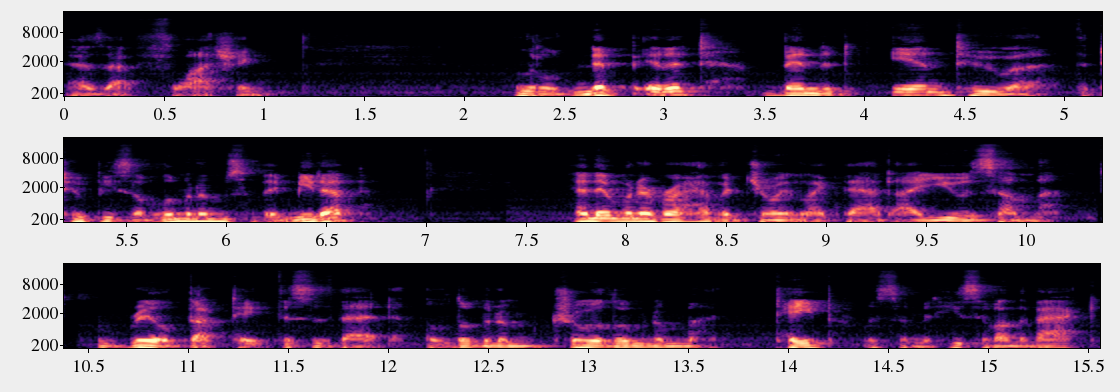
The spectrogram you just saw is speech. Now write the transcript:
as that flashing. Little nip in it, bend it into uh, the two pieces of aluminum so they meet up. And then whenever I have a joint like that, I use some real duct tape. This is that aluminum, true aluminum tape with some adhesive on the back.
